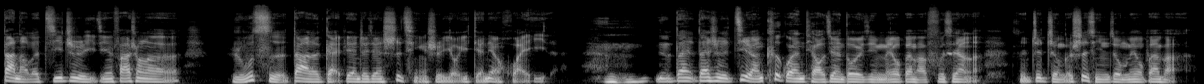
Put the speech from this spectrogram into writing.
大脑的机制已经发生了。如此大的改变，这件事情是有一点点怀疑的。但但是，既然客观条件都已经没有办法复现了，这整个事情就没有办法。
